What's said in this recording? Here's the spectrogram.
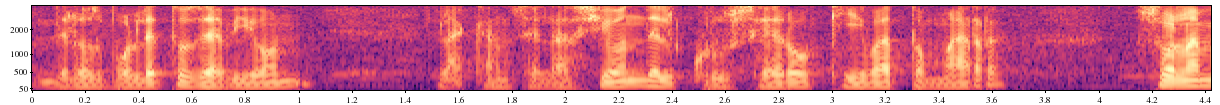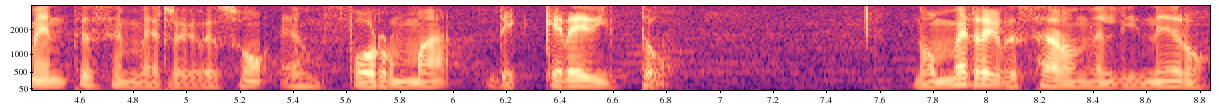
de los boletos de avión, la cancelación del crucero que iba a tomar, solamente se me regresó en forma de crédito. No me regresaron el dinero.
